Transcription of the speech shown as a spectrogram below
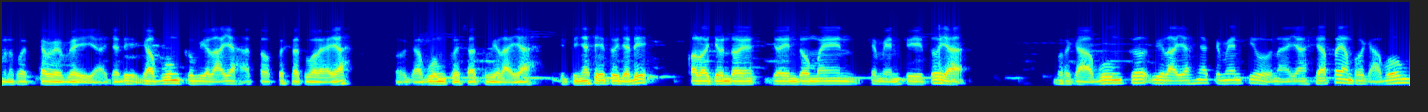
menurut KBBI ya. Jadi gabung ke wilayah atau ke satu wilayah, atau gabung ke satu wilayah. Intinya sih itu. Jadi kalau join, join domain Kemenq itu ya bergabung ke wilayahnya Kemenq. Nah, yang siapa yang bergabung?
